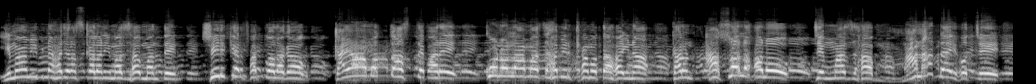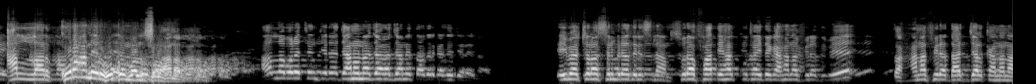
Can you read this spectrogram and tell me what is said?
ইমাম ইবনে হাজার আসকালানি মাযহাব মানতেন শিরকের ফতোয়া লাগাও, কিয়ামত তো আসতে পারে, কোন লা মাযহাবের ক্ষমতা হয় না। কারণ আসল হলো যে মাযহাব মানাটাই হচ্ছে আল্লাহর কোরআনের হুকুম বল, সুবহানাল্লাহ। আল্লাহ বলেছেন, যেটা জানো না, যারা জানে, তাদের কাছে জেনে নাও। এইবার চলে আসছেন বিরাদের ইসলাম। সূরা ফাতিহা কোথায় থেকে হানাফিরা দিবে? তো হানাফিরা দাজ্জাল, কানানা,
